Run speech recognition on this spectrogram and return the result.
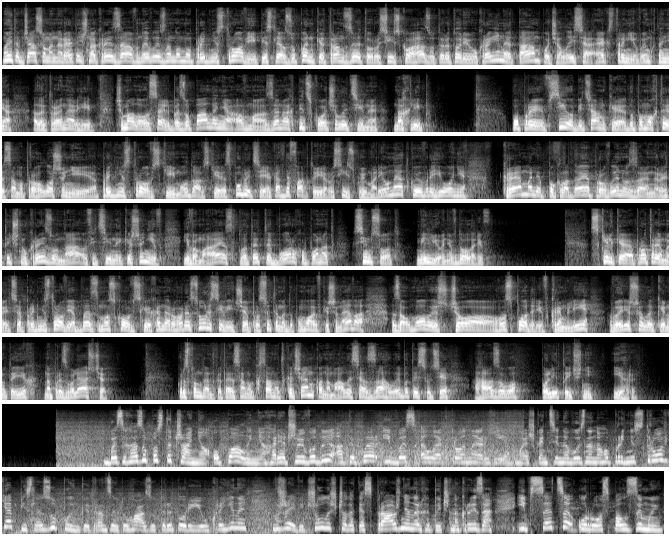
Ну і тим часом енергетична криза в невизнаному Придністров'ї. Після зупинки транзиту російського газу території України там почалися екстрені вимкнення електроенергії. Чимало осель без опалення, а в магазинах підскочили ціни на хліб. Попри всі обіцянки допомогти самопроголошеній Придністровській Молдавській Республіці, яка де-факто є російською маріонеткою в регіоні, Кремль покладає провину за енергетичну кризу на офіційний Кишинів і вимагає сплатити борг у понад 700 мільйонів доларів. Скільки протримається Придністров'я без московських енергоресурсів і чи проситиме допомоги в Кишинева за умови, що господарі в Кремлі вирішили кинути їх на призволяще? Кореспондентка ТСН Оксана Ткаченко намагалася заглибитись у ці газово-політичні ігри. Без газопостачання, опалення, гарячої води, а тепер і без електроенергії. Мешканці невизнаного Придністров'я після зупинки транзиту газу території України вже відчули, що таке справжня енергетична криза, і все це у розпал зими.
